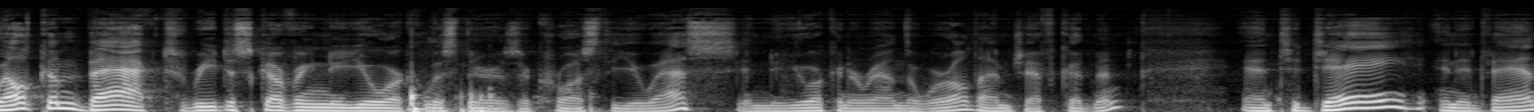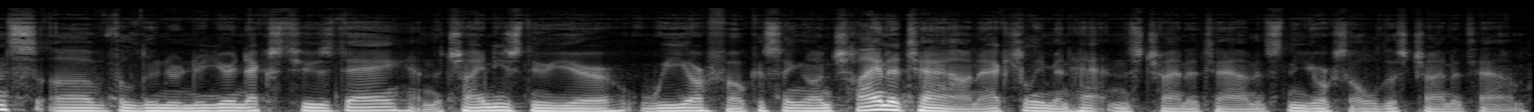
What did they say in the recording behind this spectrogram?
Welcome back to Rediscovering New York, listeners across the U.S., in New York and around the world. I'm Jeff Goodman. And today, in advance of the Lunar New Year next Tuesday and the Chinese New Year, we are focusing on Chinatown, actually, Manhattan's Chinatown. It's New York's oldest Chinatown.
